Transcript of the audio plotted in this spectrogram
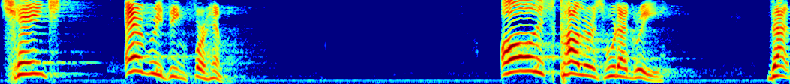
changed everything for him. All scholars would agree that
